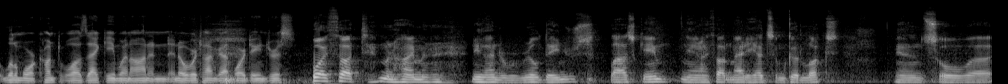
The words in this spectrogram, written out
little more comfortable as that game went on and, and overtime got more dangerous? Well, I thought him and Hyman and Nylander were real dangerous last game, and I thought Matty had some good looks. And so, uh,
